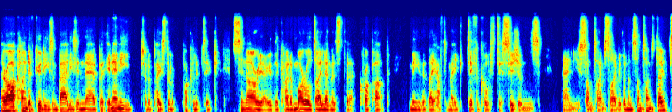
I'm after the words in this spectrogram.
There are kind of goodies and baddies in there, but in any sort of post-apocalyptic scenario, the kind of moral dilemmas that crop up mean that they have to make difficult decisions and you sometimes side with them and sometimes don't.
